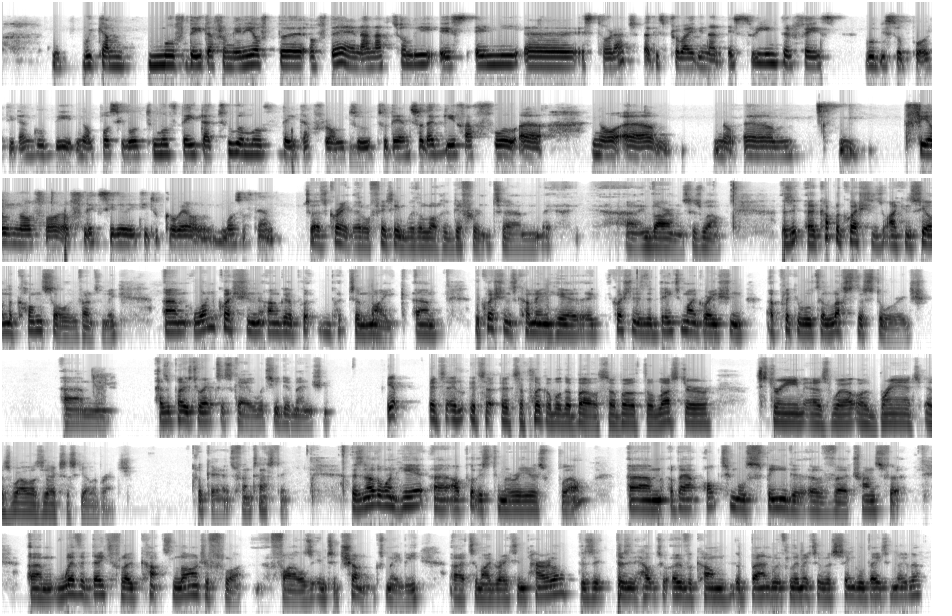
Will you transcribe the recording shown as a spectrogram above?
we can move data from any of the of them, and actually, is any uh, storage that is providing an S3 interface will be supported and will be you know, possible to move data to or move data from to, to them. So that gives a full uh, you know, um, no um, field no for of flexibility to cover most of them. So that's great. That'll fit in with a lot of different um, uh, environments as well. There's a, couple of questions I can see on the console in front of me. Um, one question I'm going to put, put to Mike. Um, the questions come in here. The question is the data migration applicable to Lustre storage um, as opposed to Exascaler, which you did mention? Yep, it's it's it's applicable to both. So both the Lustre stream as well, or branch, as well as the Exascaler branch. Okay, that's fantastic. There's another one here. Uh, I'll put this to Maria as well um, about optimal speed of uh, transfer. Um, whether Dataflow cuts larger files into chunks, maybe uh, to migrate in parallel. Does it does it help to overcome the bandwidth limit of a single data mover?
